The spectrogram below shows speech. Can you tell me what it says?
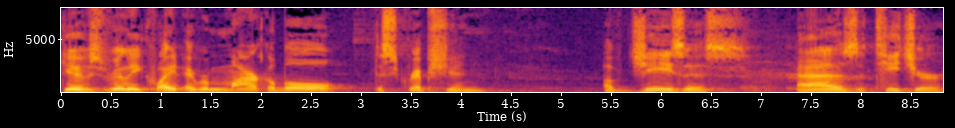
gives really quite a remarkable description of Jesus as a teacher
